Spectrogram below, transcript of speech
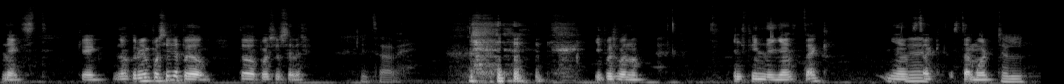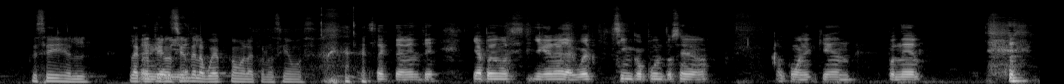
Next. Que lo creo imposible, pero todo puede suceder. Quién sabe. y pues bueno, el fin de Jamstack. Jamstack está muerto, El, pues sí, el, la En continuación realidad. de la web como la conocíamos. exactamente. Ya podemos llegar a la web 5.0 o como le quieran poner.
